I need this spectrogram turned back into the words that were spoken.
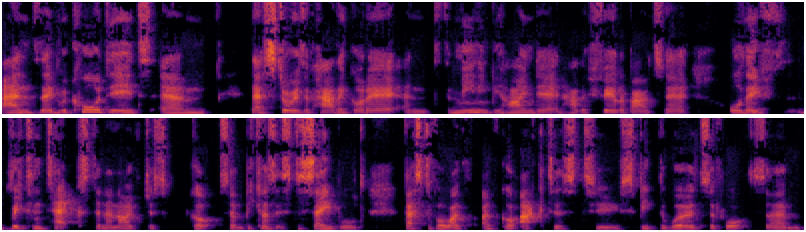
and they've recorded um, their stories of how they got it and the meaning behind it and how they feel about it. Or they've written text, and then I've just got um, because it's disabled festival. I've I've got actors to speak the words of what um,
